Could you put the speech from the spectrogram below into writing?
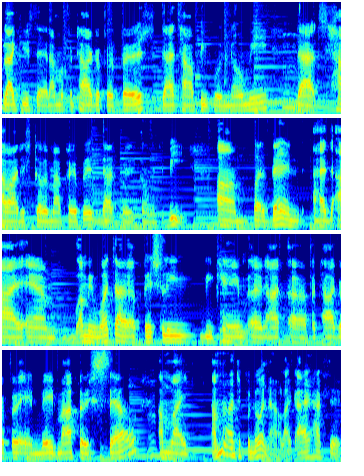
like you said, I'm a photographer first. That's how people know me. Mm-hmm. That's how I discovered my purpose. That's what it's going to be. Um, but then, as I am, I mean, once I officially became a, a photographer and made my first sale, mm-hmm. I'm like, I'm an entrepreneur now. Like I have to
